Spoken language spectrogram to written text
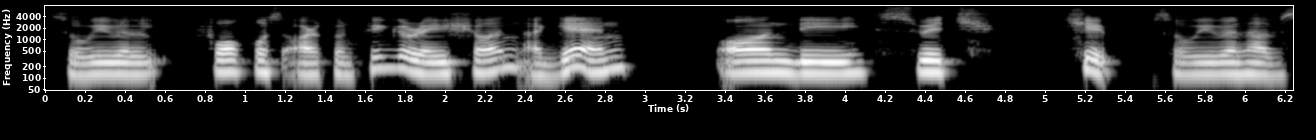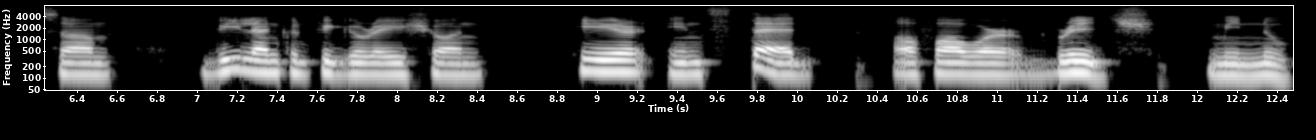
So we will focus our configuration again on the switch chip. So we will have some VLAN configuration here instead of our bridge menu.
